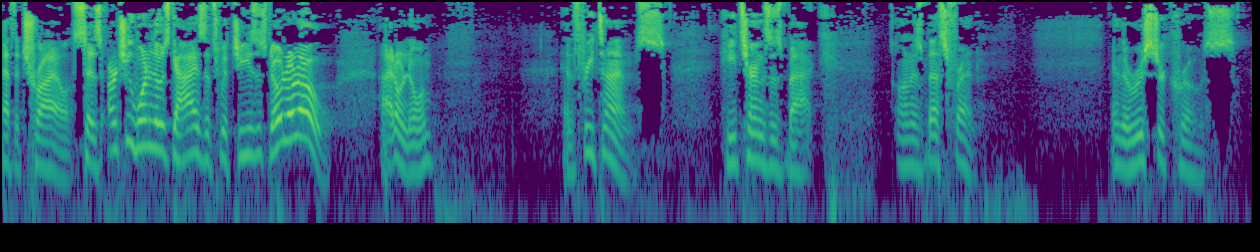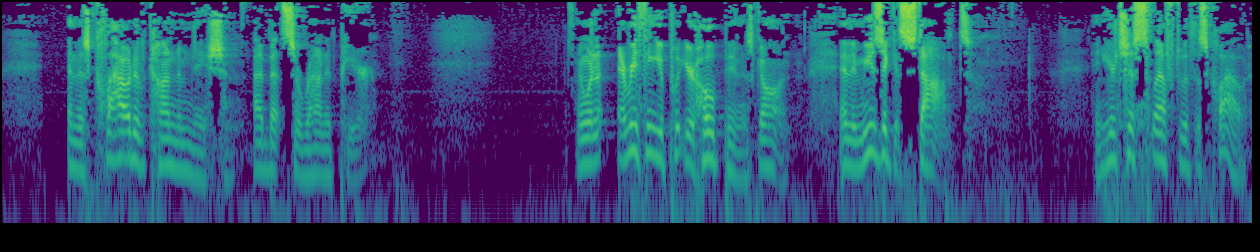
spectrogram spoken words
at the trial says, Aren't you one of those guys that's with Jesus? No, no, no. I don't know him. And three times he turns his back on his best friend. And the rooster crows. And this cloud of condemnation, I bet, surrounded Peter. And when everything you put your hope in is gone, and the music is stopped, and you're just left with this cloud,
